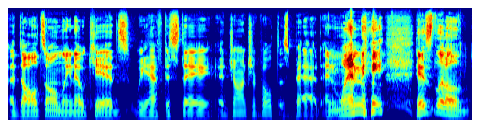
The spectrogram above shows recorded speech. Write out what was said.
adults only, no kids, we have to stay at John Travolta's pad. And when he, his little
